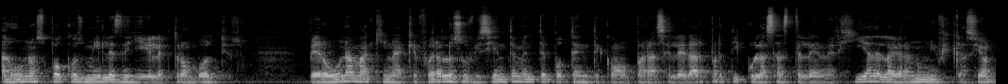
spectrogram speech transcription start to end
a unos pocos miles de gigaelectronvoltios. Pero una máquina que fuera lo suficientemente potente como para acelerar partículas hasta la energía de la gran unificación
